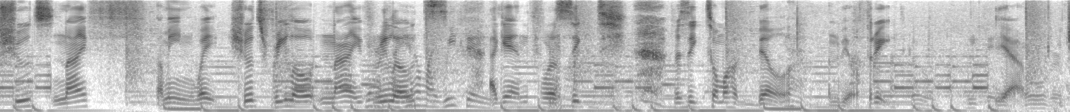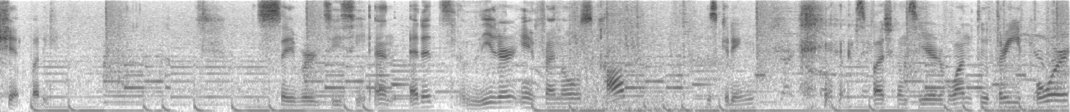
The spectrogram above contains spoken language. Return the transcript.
Shoots, knife. I mean, wait. Shoots, reload, knife, Yes, I hit on my reloads. Again for Sig, for Sig Tomahawk Bill on Bill 3. Let's go. Weekdays Yeah, shit, buddy. Saber TCN edits leader in cop. Just kidding. Splash comes here. One, two, three, four.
